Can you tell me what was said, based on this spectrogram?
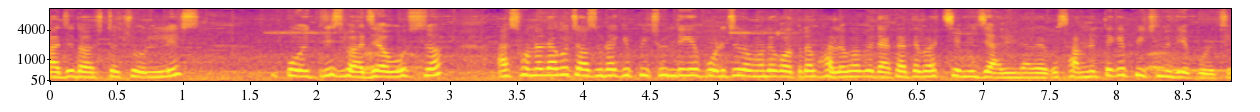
বাজে দশটা চল্লিশ পঁয়ত্রিশ বাজে অবশ্য। আর শোনা দেখো চশমাটাকে পিছন দিকে পড়েছে? তোমাদের কতটা ভালোভাবে দেখাতে পারছি আমি জানি না। দেখো সামনের থেকে পিছনে দিয়ে পড়েছে।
